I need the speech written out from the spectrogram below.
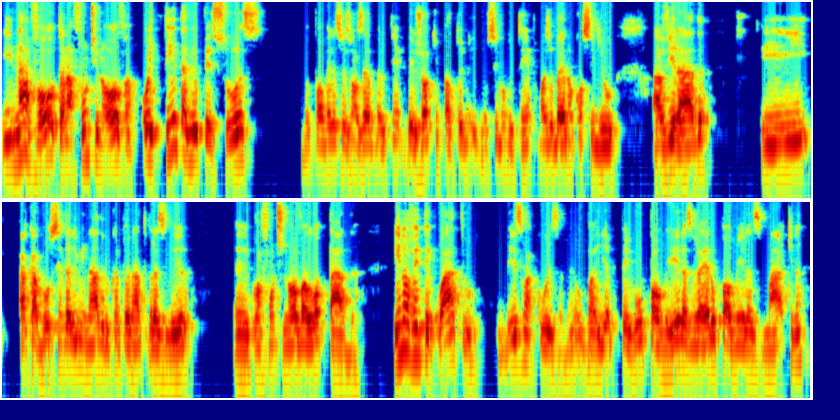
E na volta, na Fonte Nova, 80 mil pessoas. O Palmeiras fez 1 a 0 no primeiro tempo, Beijoca empatou no segundo tempo, mas o Bahia não conseguiu a virada. E acabou sendo eliminado do Campeonato Brasileiro é, com a Fonte Nova lotada. Em 94, mesma coisa, né? O Bahia pegou o Palmeiras, já era o Palmeiras máquina,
